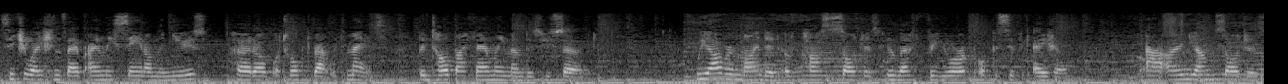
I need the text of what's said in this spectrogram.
situations they've only seen on the news, heard of, or talked about with mates, been told by family members who served. We are reminded of past soldiers who left for Europe or Pacific Asia. Our own young soldiers,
